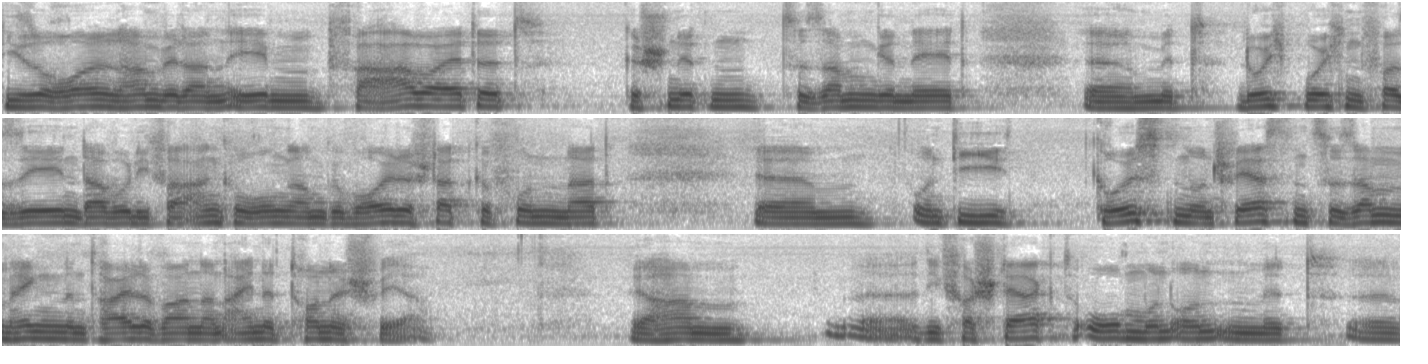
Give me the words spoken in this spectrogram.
Diese Rollen haben wir dann eben verarbeitet, geschnitten, zusammengenäht äh, mit Durchbrüchen versehen, da wo die Verankerung am Gebäude stattgefunden hat. Ähm, und die größten und schwersten zusammenhängenden Teile waren dann eine Tonne schwer. Wir haben äh, die verstärkt oben und unten mit äh,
